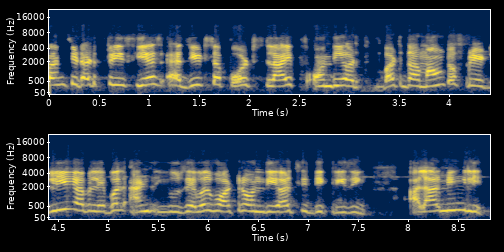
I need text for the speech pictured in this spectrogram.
considered precious as it supports life on the earth, but the amount of readily available and usable water on the earth is decreasing alarmingly.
